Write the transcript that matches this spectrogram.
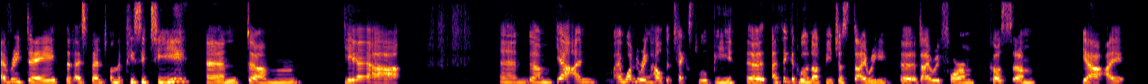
every day that I spent on the PCT. And um, yeah, and um, yeah i'm i'm wondering how the text will be uh, i think it will not be just diary uh, diary form because um, yeah i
